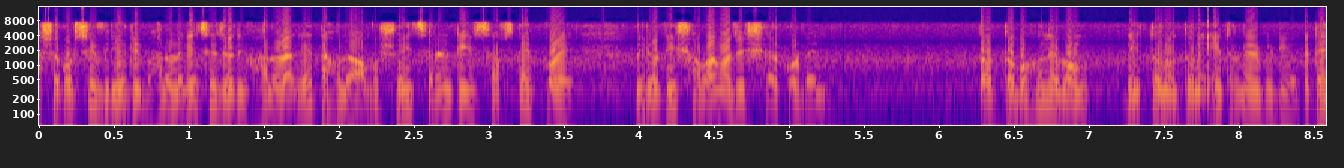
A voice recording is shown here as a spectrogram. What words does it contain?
আশা করছি ভিডিওটি ভালো লেগেছে। যদি ভালো লাগে, তাহলে অবশ্যই চ্যানেলটি সাবস্ক্রাইব করে ভিডিওটি সবার মাঝে শেয়ার করবেন। তথ্যবহুল এবং নিত্য নতুন এই ধরনের ভিডিও পেতে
